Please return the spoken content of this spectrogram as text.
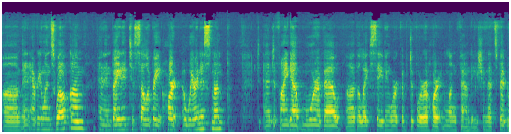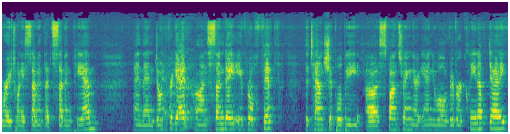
Um, And everyone's welcome and invited to celebrate Heart Awareness Month and to find out more about uh, the life-saving work of Deborah Heart and Lung Foundation. That's February 27th at 7 p.m. And then don't forget, on Sunday, April 5th, the township will be uh, sponsoring their annual River Cleanup Day.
